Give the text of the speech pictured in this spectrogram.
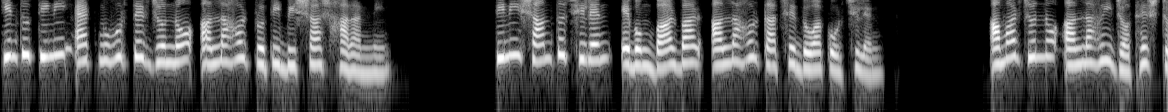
কিন্তু তিনি এক মুহূর্তের জন্য আল্লাহর প্রতি বিশ্বাস হারাননি। তিনি শান্ত ছিলেন এবং বারবার আল্লাহর কাছে দোয়া করছিলেন। আমার জন্য আল্লাহই যথেষ্ট,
